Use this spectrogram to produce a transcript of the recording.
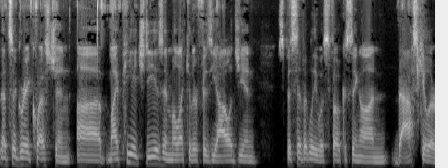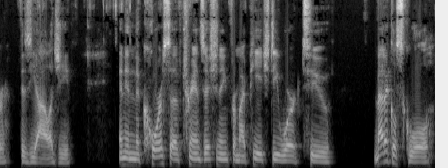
That's a great question. Uh, my PhD is in molecular physiology and specifically was focusing on vascular physiology. And in the course of transitioning from my PhD work to medical school,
